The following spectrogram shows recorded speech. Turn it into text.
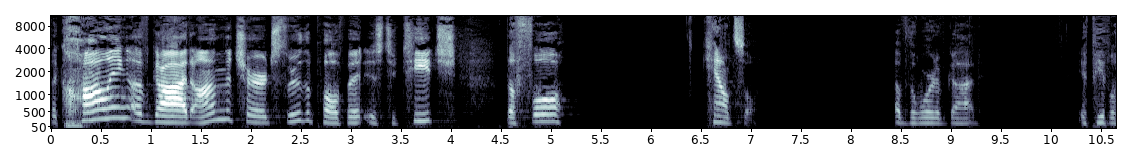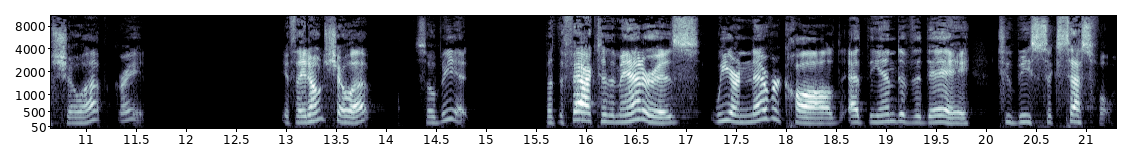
The calling of God on the church through the pulpit is to teach the full counsel of the Word of God. If people show up, great. If they don't show up, so be it. But the fact of the matter is, we are never called at the end of the day to be successful.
